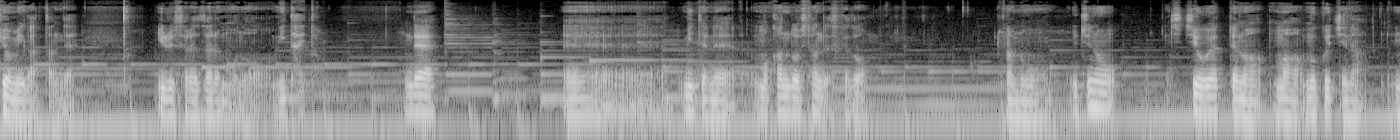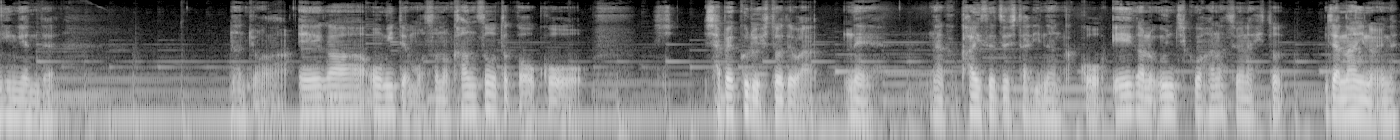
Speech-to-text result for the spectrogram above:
興味があったんで許されざるものを見たいと。で、えー、見てね、まあ、感動したんですけどあのうちの父親っていうのはまあ無口な人間で何て言うのかな映画を見てもその感想とかをこうしゃべくる人ではねなんか解説したりなんかこう映画のうんちくを話すような人じゃないのよね。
